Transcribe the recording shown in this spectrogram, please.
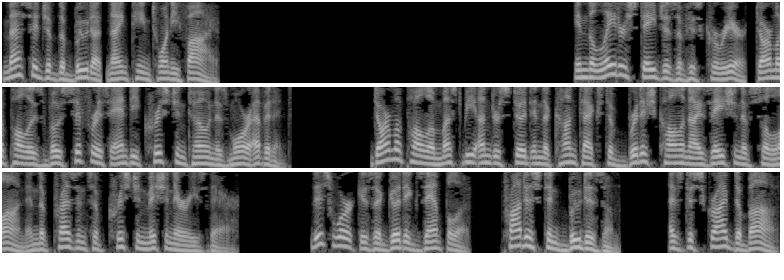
Message of the Buddha 1925. In the later stages of his career, Dharmapala's vociferous anti-Christian tone is more evident. Dharmapala must be understood in the context of British colonisation of Ceylon and the presence of Christian missionaries there. This work is a good example of «Protestant Buddhism», as described above.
